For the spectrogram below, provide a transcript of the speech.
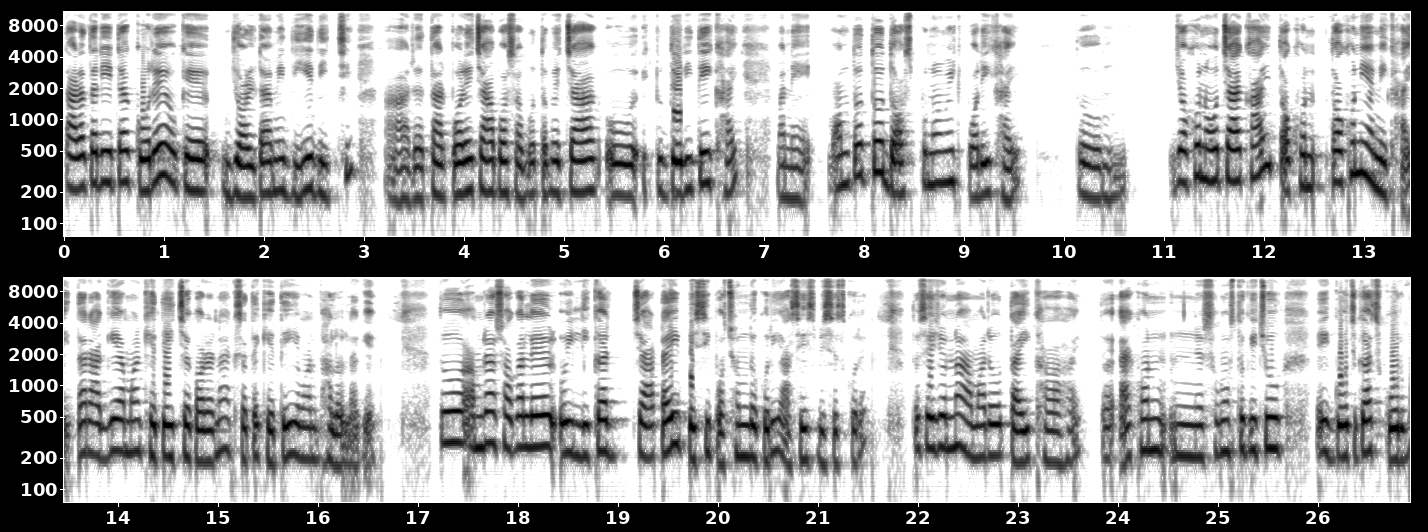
তাড়াতাড়ি এটা করে ওকে জলটা আমি দিয়ে দিচ্ছি আর তারপরে চা বসাবো। তবে চা ও একটু দেরিতেই খায় মানে অন্তত দশ পনেরো মিনিট পরেই খায়। তো যখন ও চা খায়, তখন, তখনই আমি খাই। তার আগে আমার খেতে ইচ্ছে করে না, একসাথে খেতেই আমার ভালো লাগে। তো আমরা সকালে ওই লিকার চাটাই বেশি পছন্দ করি আশিস বিশেষ করে। তো সেই জন্য আমারও তাই খাওয়া হয়। তো এখন সমস্ত কিছু এই গোছ গাছ করব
